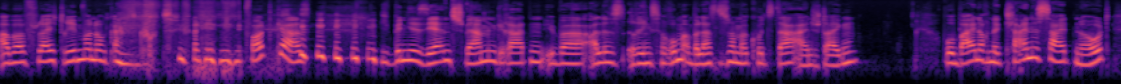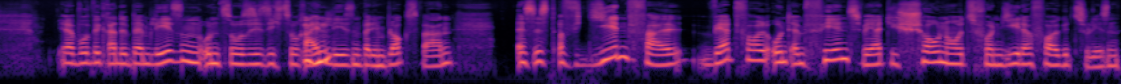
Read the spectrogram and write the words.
Aber vielleicht reden wir noch ganz kurz über den Podcast. ich bin hier sehr ins Schwärmen geraten über alles ringsherum, aber lass uns noch mal kurz da einsteigen. Wobei noch eine kleine Side Note, äh, wo wir gerade beim Lesen und so sie sich so mhm. reinlesen mhm. bei den Blogs waren. Es ist auf jeden Fall wertvoll und empfehlenswert, die Show Notes von jeder Folge zu lesen,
